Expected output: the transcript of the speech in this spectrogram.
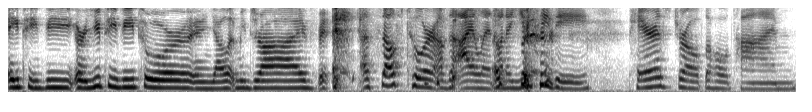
ATV or UTV tour, and y'all let me drive. A self tour of the island on a UTV. Paris drove the whole time.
